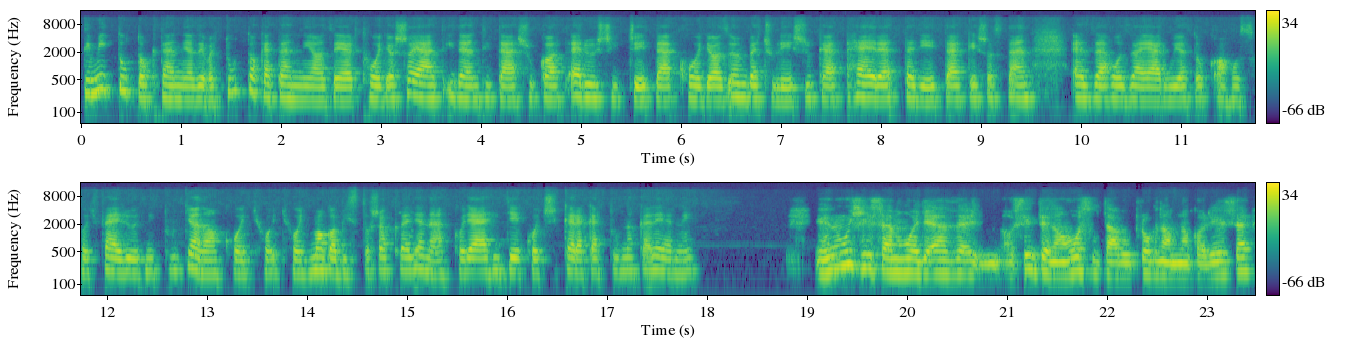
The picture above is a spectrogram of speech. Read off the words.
Ti mit tudtok tenni azért, vagy tudtok-e tenni azért, hogy a saját identitásukat erősítsétek, hogy az önbecsülésüket helyre tegyétek, és aztán ezzel hozzájáruljatok ahhoz, hogy fejlődni tudjanak, hogy, hogy, hogy magabiztosak legyenek, hogy elhiggyék, hogy sikereket tudnak elérni? Én úgy hiszem, hogy ez egy, szintén a hosszú távú programnak a része,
